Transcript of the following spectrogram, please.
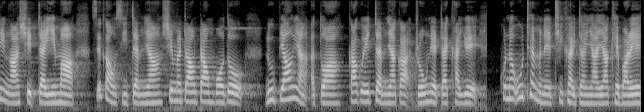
258တပ်ရင်းမှစစ်ကောင်စီတပ်များရှင်းမတောင်တောင်ပေါ်သို့လူပြောင်းရန်အသွာကာကွယ်တပ်များကဒရုန်းနဲ့တိုက်ခတ်၍ 9ဦးထက်မနည်းထိခိုက်ဒဏ်ရာရခဲ့ပါတယ်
